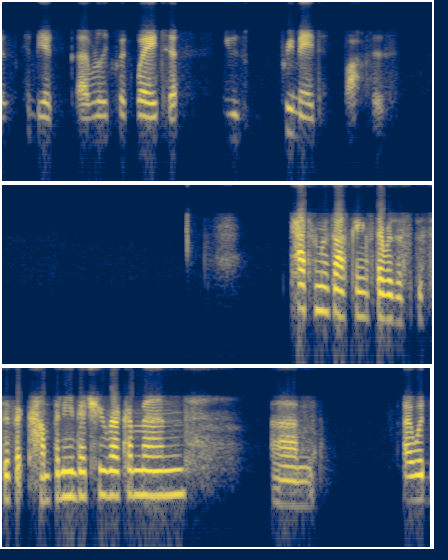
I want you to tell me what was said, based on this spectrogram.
a, can be a, a really quick way to use pre-made boxes. Catherine was asking if there was a specific company that you recommend. Um, I would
